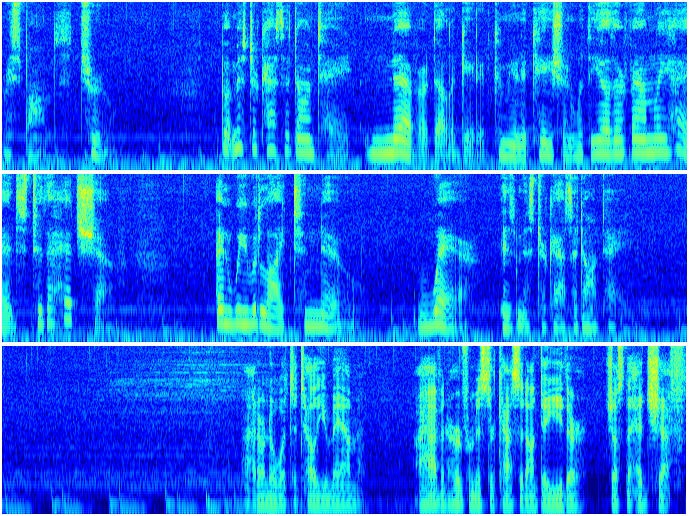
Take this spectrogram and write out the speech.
response, true. But Mr. Casadante never delegated communication with the other family heads to the head chef. And we would like to know where is Mr. Casadante? I don't know what to tell you, ma'am. I haven't heard from Mr. Casadante either, just the head chef.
